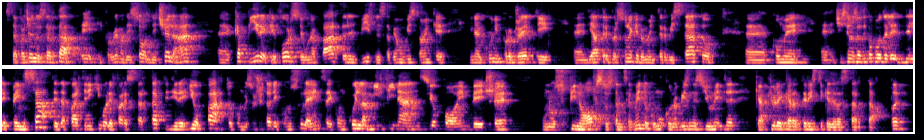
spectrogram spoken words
sta facendo startup e il problema dei soldi ce l'ha, eh, capire che forse una parte del business, abbiamo visto anche in alcuni progetti eh, di altre persone che abbiamo intervistato, eh, come eh, ci siano state proprio delle, delle, pensate da parte di chi vuole fare startup di dire io parto come società di consulenza e con quella mi finanzio poi invece uno spin-off sostanzialmente o comunque una business unit che ha più le caratteristiche della startup.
